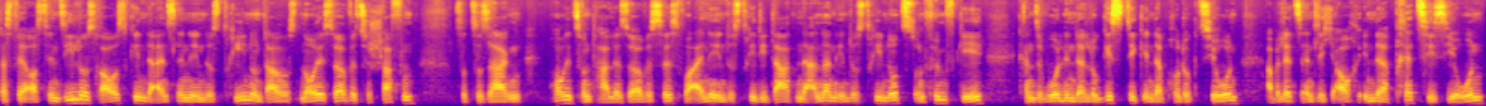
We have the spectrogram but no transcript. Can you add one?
dass wir aus den Silos rausgehen der einzelnen Industrien und daraus neue Services schaffen, sozusagen horizontale Services, wo eine Industrie die Daten der anderen Industrie nutzt. Und 5G kann sowohl in der Logistik, in der Produktion, aber letztendlich auch in der Präzision,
